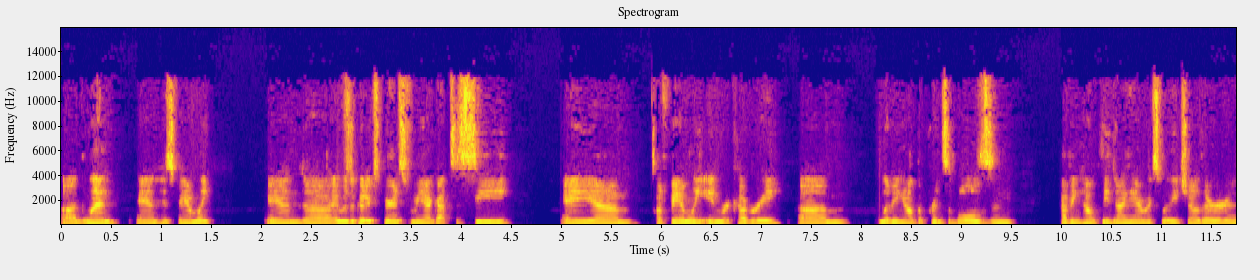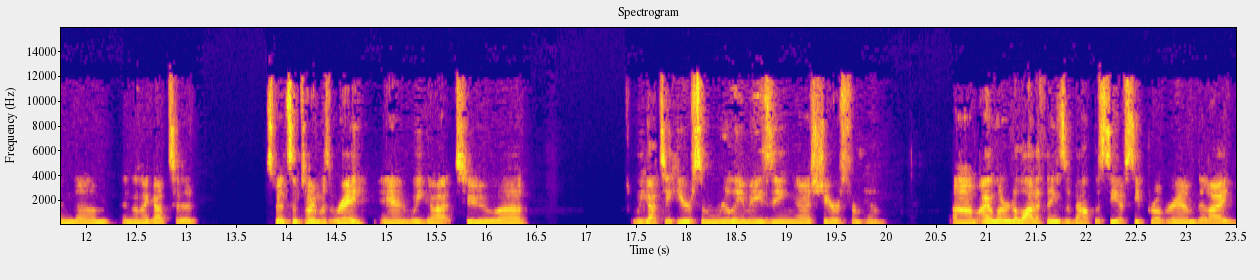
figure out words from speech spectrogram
Glenn and his family, and it was a good experience for me. I got to see a um, a family in recovery, um, living out the principles and having healthy dynamics with each other. And um, and then I got to spend some time with Ray, and we got to uh, we got to hear some really amazing uh, shares from him. Um, I learned a lot of things about the CFC program that I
